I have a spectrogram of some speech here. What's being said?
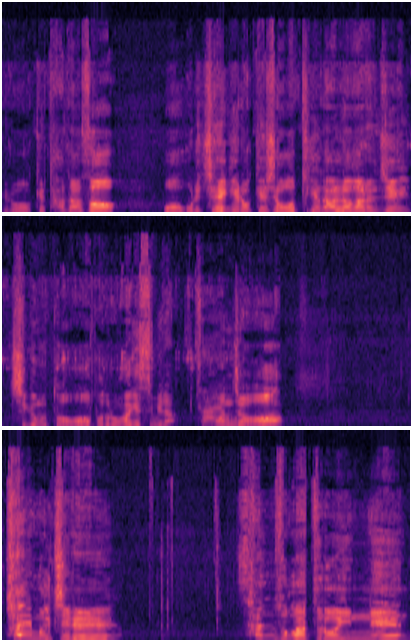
이렇게 닫아서 어 우리 제기 로켓이 어떻게 날아가는지 지금부터 보도록 하겠습니다. 좋아요. 먼저 탈 물질을 산소가 들어있는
